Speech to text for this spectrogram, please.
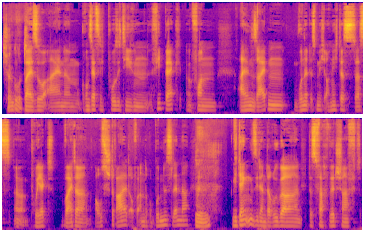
schon gut. Bei so einem grundsätzlich positiven Feedback von allen Seiten wundert es mich auch nicht, dass das äh, Projekt weiter ausstrahlt auf andere Bundesländer. Mhm. Wie denken Sie denn darüber, das Fach Wirtschaft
